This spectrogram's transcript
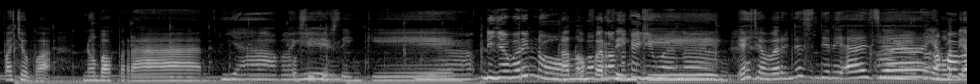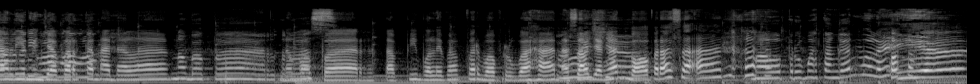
Apa coba? No baperan. Iya, apalagi Positive thinking. Iya, dijabarin dong. Not peran tuh kayak gimana? overthinking. Eh, jabarinnya sendiri aja. Oh, iya. Yang Apa lebih ahli menjabarkan adalah No baper, terus no baper, tapi boleh baper bawa perubahan, Oh, asal Masya. jangan bawa perasaan. bawa perumah tanggaan boleh? iya.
